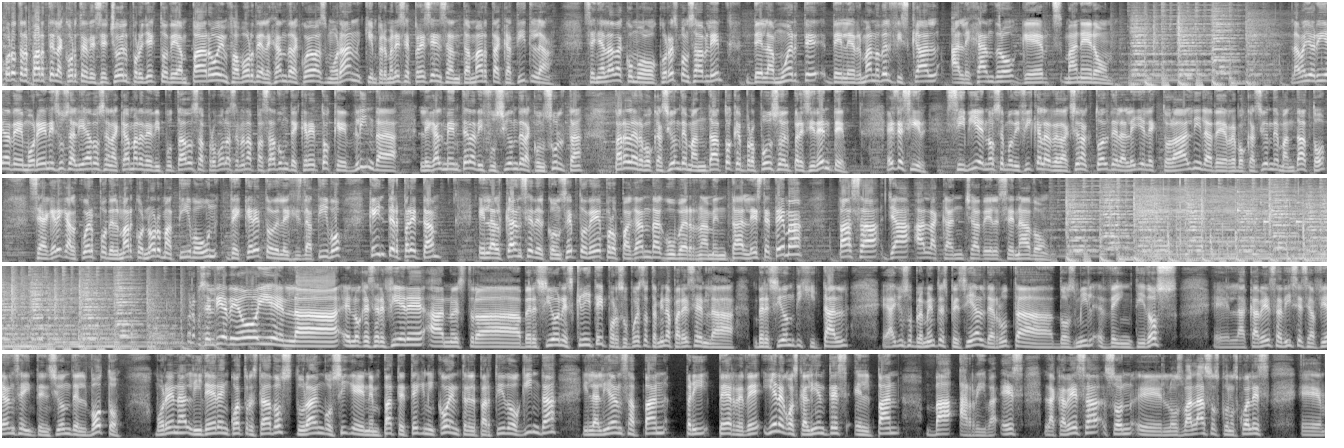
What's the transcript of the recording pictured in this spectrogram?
Por otra parte, la Corte desechó el proyecto de amparo en favor de Alejandra Cuevas Morán, quien permanece presa en Santa Marta, Catitla, señalada como corresponsable de la muerte del hermano del fiscal Alejandro Gertz Manero. La mayoría de Morena y sus aliados en la Cámara de Diputados aprobó la semana pasada un decreto que blinda legalmente la difusión de la consulta para la revocación de mandato que propuso el presidente. Es decir, si bien no se modifica la redacción actual de la ley electoral ni la de revocación de mandato, se agrega al cuerpo del marco normativo un decreto del legislativo que interpreta el alcance del concepto de propaganda gubernamental. Este tema pasa ya a la cancha del Senado. Pues el día de hoy en, la, en lo que se refiere a nuestra versión escrita y por supuesto también aparece en la versión digital, eh, hay un suplemento especial de Ruta 2022. Eh, la cabeza dice se afianza intención del voto. Morena lidera en cuatro estados, Durango sigue en empate técnico entre el partido Guinda y la alianza PAN PRD y en Aguascalientes el PAN va arriba. Es la cabeza, son eh, los balazos con los cuales... Eh,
